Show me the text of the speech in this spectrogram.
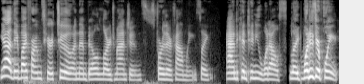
yeah, they buy farms here too, and then build large mansions for their families. Like, and continue. What else? Like, what is your point?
